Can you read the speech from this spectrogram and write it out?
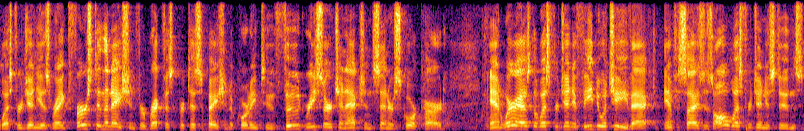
West Virginia is ranked first in the nation for breakfast participation according to Food Research and Action Center scorecard. And whereas the West Virginia Feed to Achieve Act emphasizes all West Virginia students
